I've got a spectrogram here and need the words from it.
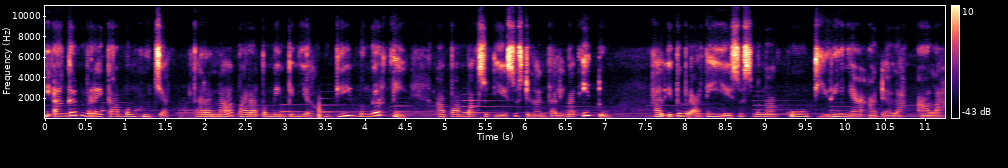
dianggap mereka menghujat karena para pemimpin Yahudi mengerti apa maksud Yesus dengan kalimat itu. Hal itu berarti Yesus mengaku dirinya adalah Allah.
